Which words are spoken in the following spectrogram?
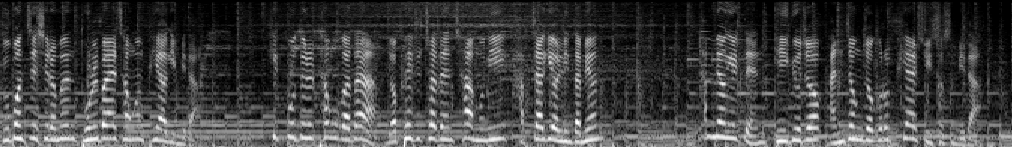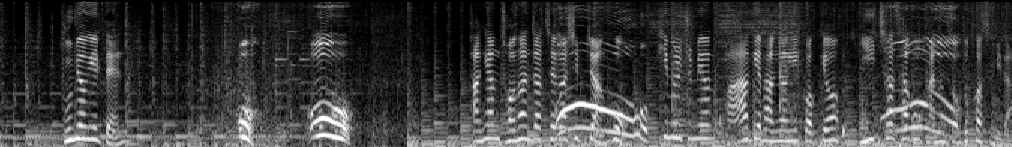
두 번째 실험은 돌발 상황 피하기입니다. 킥보드를 타고 가다 옆에 주차된 차 문이 갑자기 열린다면 한 명일 땐 비교적 안정적으로 피할 수 있었습니다. 두 명일 땐 오! 오! 방향 전환 자체가 쉽지 않고 힘을 주면 과하게 방향이 꺾여 2차 사고 가능성도 컸습니다.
